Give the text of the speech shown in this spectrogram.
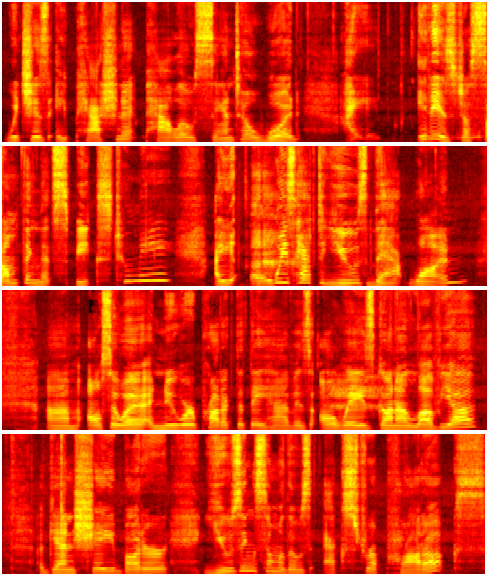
which is a passionate palo santo wood i it is just something that speaks to me. I always have to use that one. Um, also, a, a, newer product that they have is Always Gonna Love Ya. Again, shea butter. Using some of those extra products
